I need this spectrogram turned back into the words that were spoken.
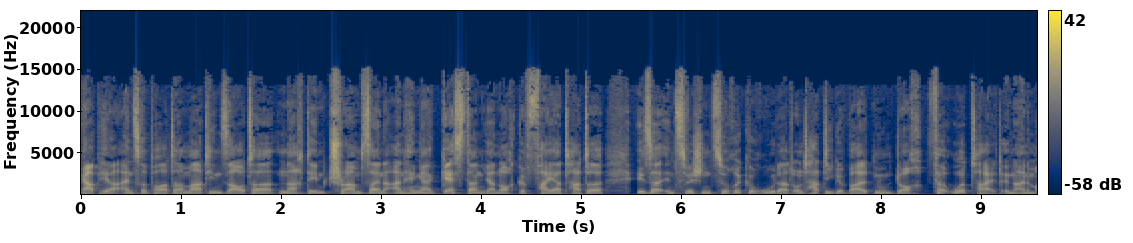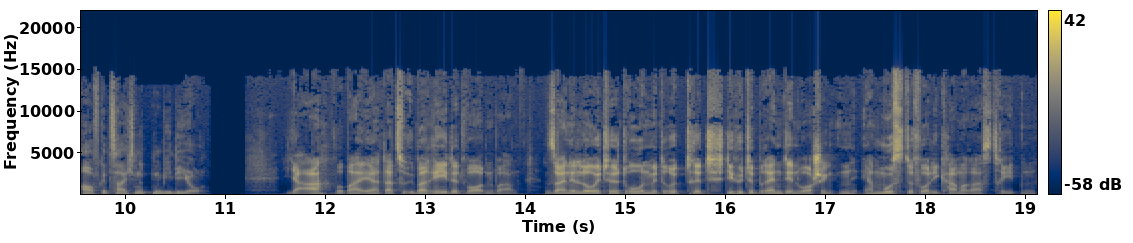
RPA1-Reporter Martin Sauter, nachdem Trump seine Anhänger gestern ja noch gefeiert hatte, ist er inzwischen zurückgerudert und hat die Gewalt nun doch verurteilt in einem aufgezeichneten Video. Ja, wobei er dazu überredet worden war. Seine Leute drohen mit Rücktritt, die Hütte brennt in Washington, er musste vor die Kameras treten.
